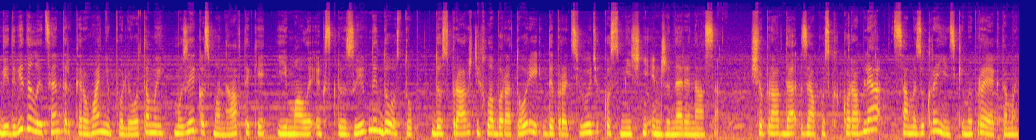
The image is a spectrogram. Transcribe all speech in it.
Відвідали центр керування польотами, музей космонавтики і мали ексклюзивний доступ до справжніх лабораторій, де працюють космічні інженери НАСА. Щоправда, запуск корабля саме з українськими проектами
